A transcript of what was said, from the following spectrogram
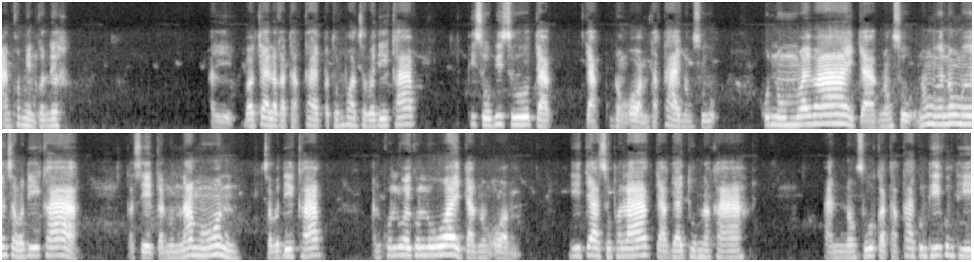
อ่านคอมเมนต์ก่อนเด้อไอ้เบาใจแล้วก็ทักทายปฐมพรสวัสดีครับ พี่สูพี่สูจาก จากหนองอ่อมทักทายน้องสุคุณหนุ่มไว้ไว้จากน้องสุน้องมือน้องมือสวัสดีค่ะ เกษตรกับหนุ่มหน้ามนสวัสดีครับ อันคนรวยคนรวยจากน้องอ่อม ดีจ้าสุภลักษ์จากยายทุมนะคะ อันน้องสุกับทักทายคุณทีคุณที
